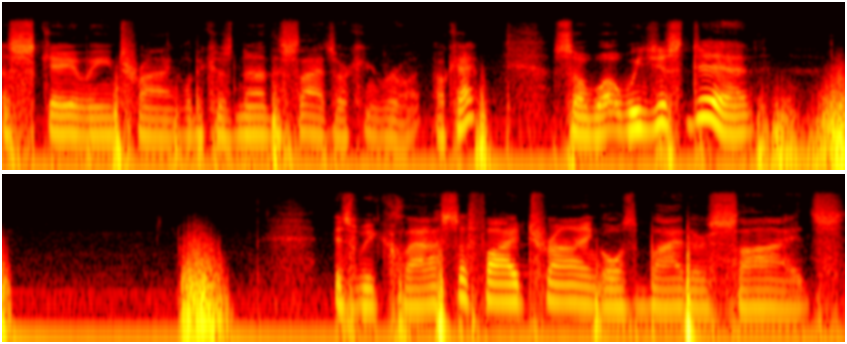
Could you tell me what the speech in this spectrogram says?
a scalene triangle because none of the sides are congruent. Okay? So what we just did is we classified triangles by their sides.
